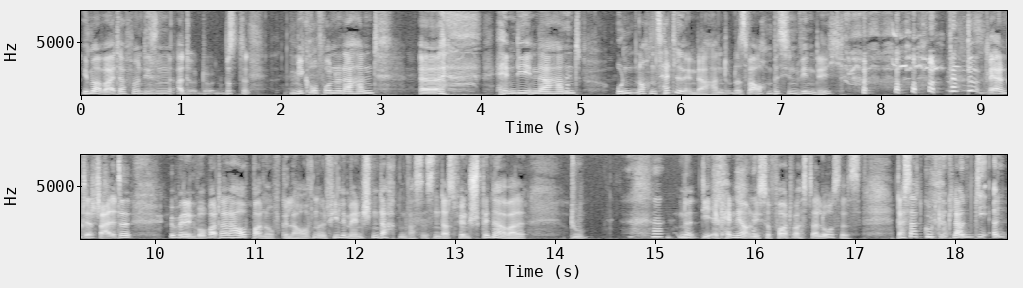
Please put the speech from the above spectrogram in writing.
immer weiter von diesem, also du musst Mikrofon in der Hand, äh, Handy in der Hand und noch ein Zettel in der Hand und es war auch ein bisschen windig. und während der Schalte über den Wuppertaler Hauptbahnhof gelaufen und viele Menschen dachten, was ist denn das für ein Spinner, weil du ne, die erkennen ja auch nicht sofort, was da los ist. Das hat gut geklappt. Und die, und,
